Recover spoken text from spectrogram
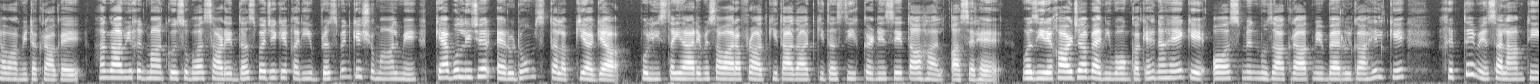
ہوا میں ٹکرا گئے ہنگامی خدمات کو صبح ساڑھے دس بجے کے قریب برسبن کے شمال میں کیبولیجر ایروڈومز طلب کیا گیا پولیس طیارے میں سوار افراد کی تعداد کی تصدیق کرنے سے تاحال قاصر ہے وزیر خارجہ پینی وانگ کا کہنا ہے کہ اوسمن مذاکرات میں بیر الگاہل کے خطے میں سلامتی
